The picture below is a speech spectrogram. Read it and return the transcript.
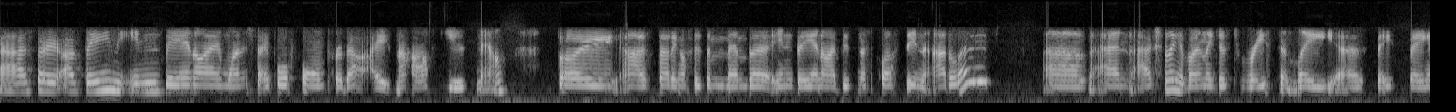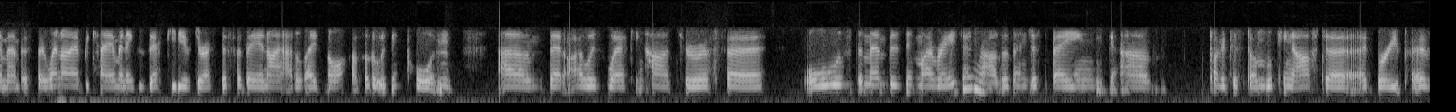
Uh, so, I've been in BNI in one shape or form for about eight and a half years now. So, uh, starting off as a member in BNI Business Plus in Adelaide, um, and actually have only just recently uh, ceased being a member. So, when I became an executive director for BNI Adelaide North, I thought it was important um, that I was working hard to refer all of the members in my region rather than just being um, focused on looking after a group of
